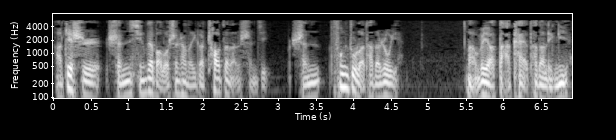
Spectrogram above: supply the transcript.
啊，这是神行在保罗身上的一个超自然的神迹，神封住了他的肉眼啊，为要打开他的灵眼，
